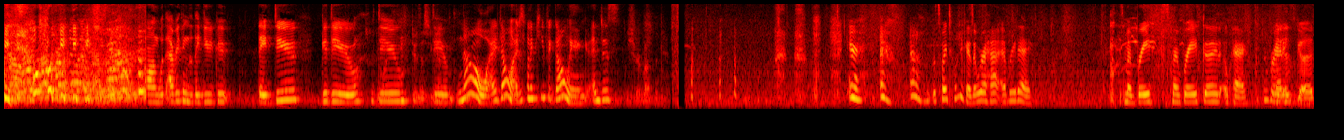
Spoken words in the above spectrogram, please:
Wait. Along with everything that they do, they do, go- do, do, do this do. No, I don't. I just want to keep it going and just. You sure about that? Er, er, oh, that's why I told you guys I wear a hat every day. Is my braid? Is my braid good? Okay. Braid is good.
